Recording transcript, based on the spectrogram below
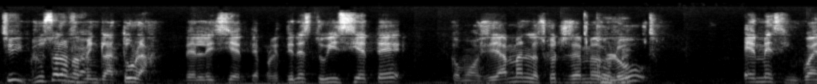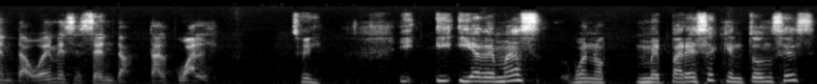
Sí, Incluso la nomenclatura del i7, porque tienes tu i7, como se llaman los coches de BMW. M50 o M60, tal cual. Sí. Y, y, además, bueno, me parece que entonces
